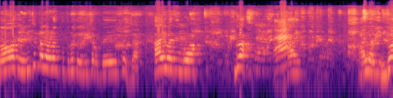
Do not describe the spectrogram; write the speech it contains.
ലോ തേനീച്ചുണ്ടല്ലോ അവിടെ കുത്തുന്ന തേനീച്ച റബ്ബേ വെച്ചാ ഹായ് പറയും ഗോ ഗോ ഹായ് ഹായ് പറയും ഗോ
